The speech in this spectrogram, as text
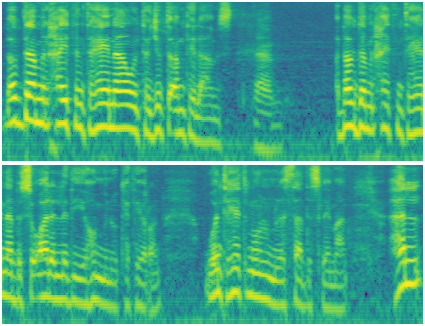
ببدأ من حيث انتهينا وأنت جبت أمثلة أمس. نعم. ببدأ من حيث انتهينا بالسؤال الذي يهمنا كثيرا وانتهيت منه من الأستاذ سليمان. هل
